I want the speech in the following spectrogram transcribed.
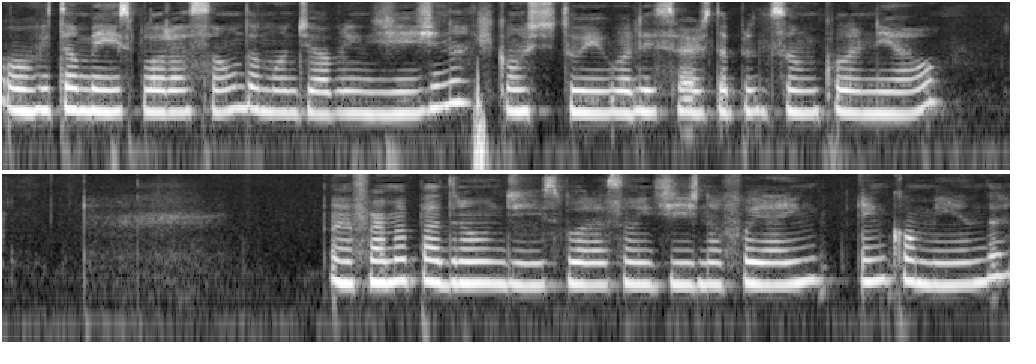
Houve também a exploração da mão de obra indígena, que constituiu o alicerce da produção colonial. A forma padrão de exploração indígena foi a encomenda,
